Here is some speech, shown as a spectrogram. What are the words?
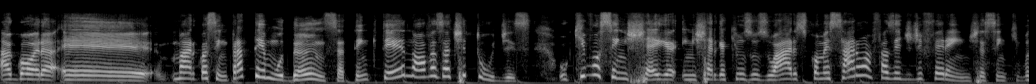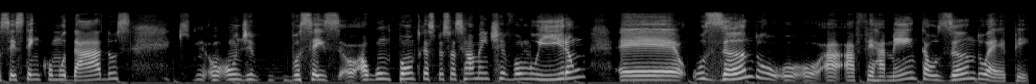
Agora, é... Marco, assim, para ter mudança, tem que ter novas atitudes. O que você enxerga, enxerga que os usuários começaram a fazer de diferente, assim, que vocês têm como dados, que, onde vocês, algum ponto que as pessoas realmente evoluíram é, usando o, a, a, ferramenta, usando o app.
